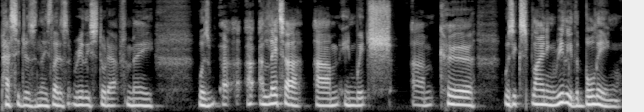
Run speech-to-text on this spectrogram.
passages in these letters that really stood out for me was a, a letter um, in which um, Kerr was explaining really the bullying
